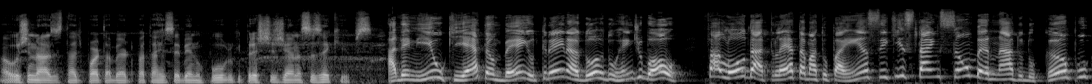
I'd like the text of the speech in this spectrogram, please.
o ginásio está de porta aberta para estar tá recebendo o público e prestigiando essas equipes. Adenil, que é também o treinador do handball, falou da atleta matupaense que está em São Bernardo do Campo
